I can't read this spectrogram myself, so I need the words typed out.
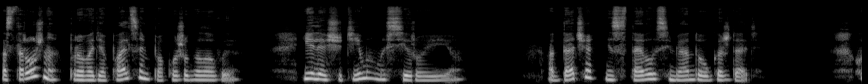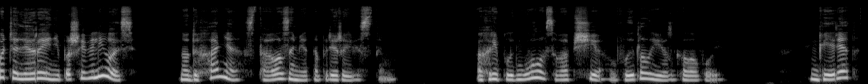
Осторожно проводя пальцами по коже головы, еле ощутимо массируя ее. Отдача не заставила себя долго ждать. Хоть Алирей не пошевелилась, но дыхание стало заметно прерывистым а хриплый голос вообще выдал ее с головой. Герет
